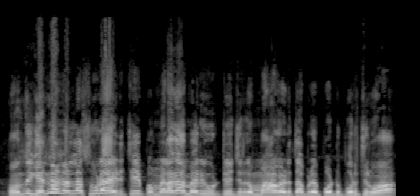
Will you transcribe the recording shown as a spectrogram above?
இப்போ வந்து எண்ணெய் நல்லா சூடாயிடுச்சு. இப்போ மிளகா மாதிரி உருட்டி வச்சுருக்க மாவு எடுத்து அப்படியே போட்டு பொரிச்சிருவோம்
